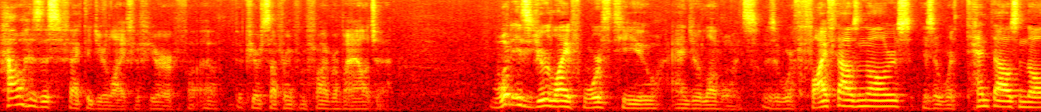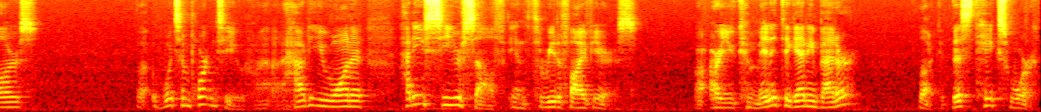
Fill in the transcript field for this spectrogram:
How has this affected your life if you're, uh, if you're suffering from fibromyalgia? What is your life worth to you and your loved ones? Is it worth $5,000? Is it worth $10,000? Uh, what's important to you? Uh, how do you want to, how do you see yourself in three to five years? Are you committed to getting better? Look, this takes work.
